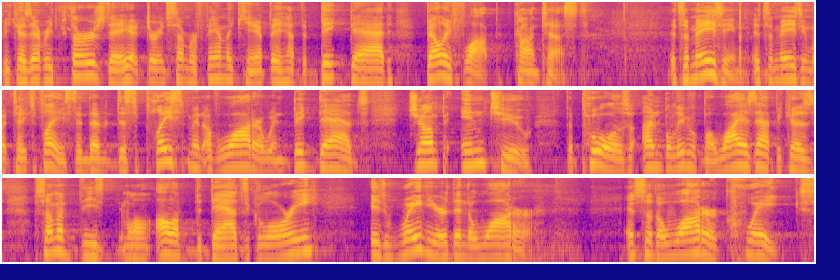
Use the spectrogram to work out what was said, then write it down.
because every Thursday during summer family camp, they have the Big Dad belly flop contest. It's amazing. It's amazing what takes place. And the displacement of water when big dads jump into the pool is unbelievable. Why is that? Because some of these, well, all of the dad's glory is weightier than the water. And so the water quakes.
